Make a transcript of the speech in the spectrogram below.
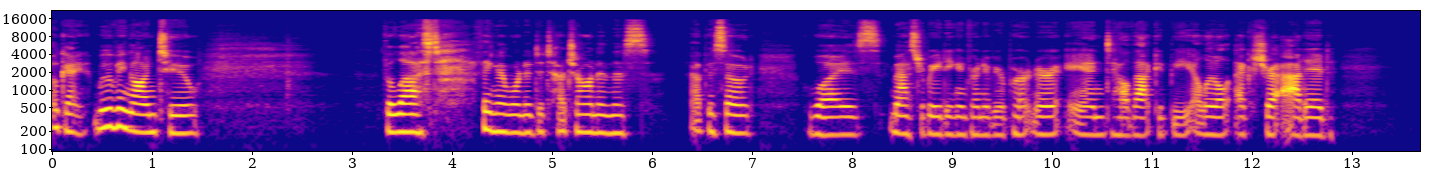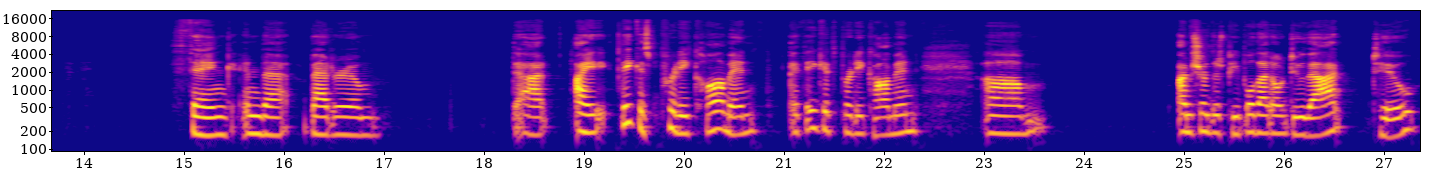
okay, moving on to the last thing I wanted to touch on in this episode was masturbating in front of your partner and how that could be a little extra added thing in the bedroom that I think is pretty common. I think it's pretty common. Um, I'm sure there's people that don't do that too,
